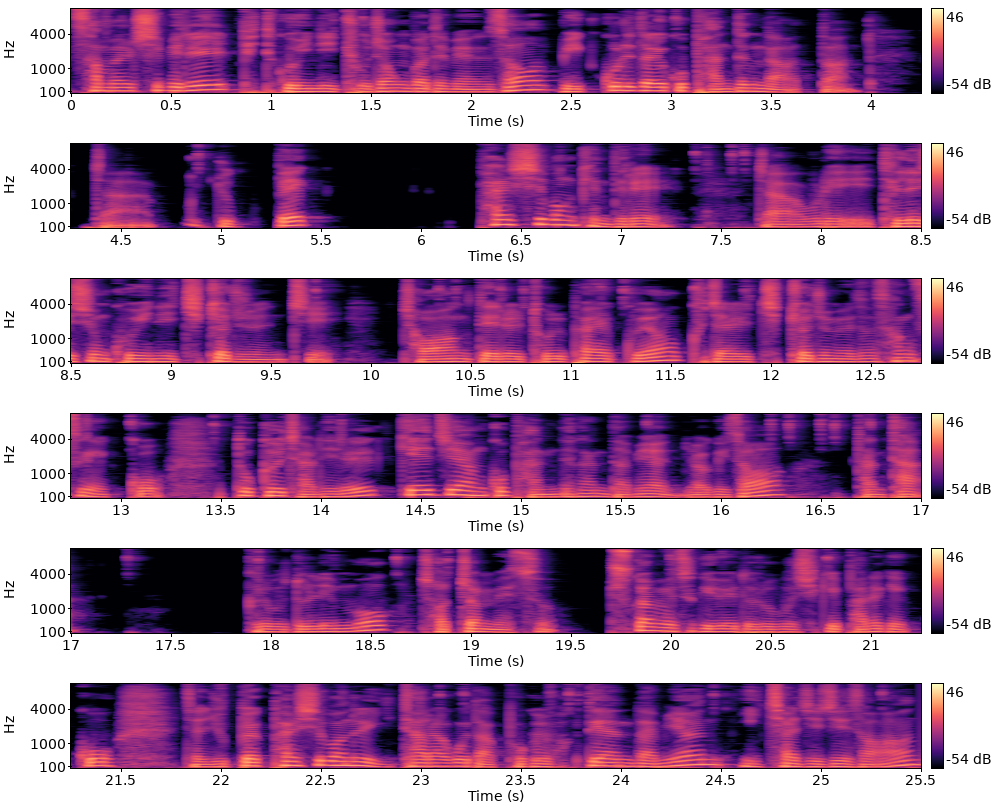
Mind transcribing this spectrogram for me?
3월 11일 비트코인이 조정받으면서 밑꼬리 달고 반등 나왔던 자, 680원 캔들을 자, 우리 델리시움 코인이 지켜주는지 저항대를 돌파했고요. 그 자리를 지켜주면서 상승했고 또 그 자리를 깨지 않고 반등한다면 여기서 단타 그리고 눌림목 저점 매수 추가 매수 기회 노려보시기 바라겠고 자 680원을 이탈하고 낙폭을 확대한다면 2차 지지선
